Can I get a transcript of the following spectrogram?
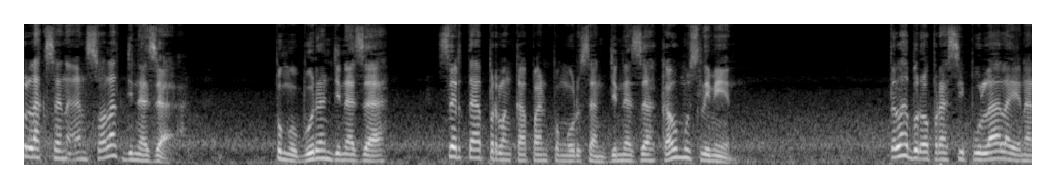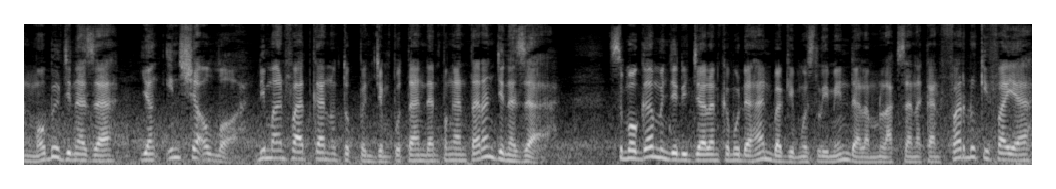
pelaksanaan sholat jenazah, penguburan jenazah, serta perlengkapan pengurusan jenazah kaum muslimin telah beroperasi pula layanan mobil jenazah yang insya Allah dimanfaatkan untuk penjemputan dan pengantaran jenazah. Semoga menjadi jalan kemudahan bagi muslimin dalam melaksanakan fardu kifayah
